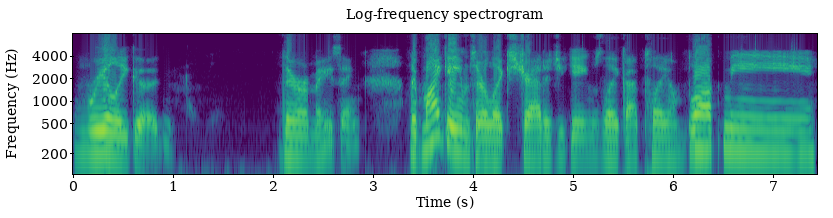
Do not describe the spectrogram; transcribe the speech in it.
really good. They're amazing. Like, my games are like strategy games, like I play on Block Me.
